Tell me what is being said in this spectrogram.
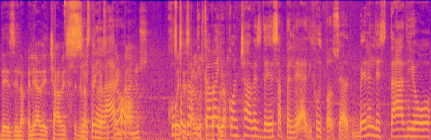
desde la pelea de Chávez en el Sí, Azteca hace claro. 30 años. Justo pues es algo platicaba yo con Chávez de esa pelea. Dijo, o sea, ver el estadio,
